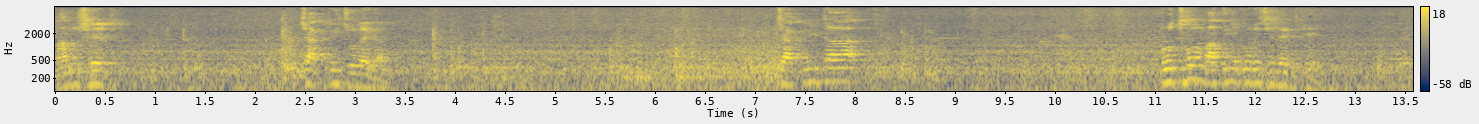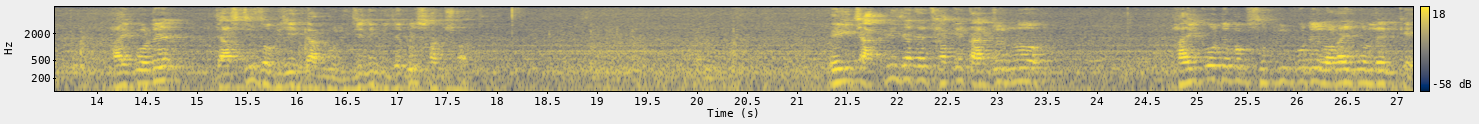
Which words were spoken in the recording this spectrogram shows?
মানুষের চাকরি চলে গেল চাকরিটা প্রথম বাতিল করেছিলেন কে? হাইকোর্টের জাস্টিস অভিজিৎ গাঙ্গুলি, যিনি বিজেপির সাংসদ। এই চাকরি যাতে থাকে তার জন্য হাইকোর্ট এবং সুপ্রিম কোর্টে লড়াই করলেন কে?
